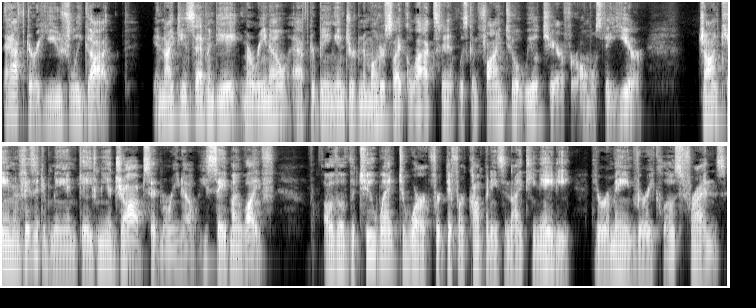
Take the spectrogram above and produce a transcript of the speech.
after, he usually got. In 1978, Marino, after being injured in a motorcycle accident, was confined to a wheelchair for almost a year. John came and visited me and gave me a job, said Marino. He saved my life. Although the two went to work for different companies in 1980, they remained very close friends.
